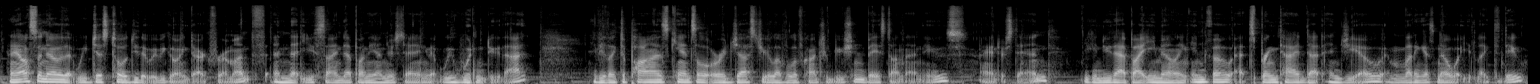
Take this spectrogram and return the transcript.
And I also know that we just told you that we'd be going dark for a month and that you signed up on the understanding that we wouldn't do that. If you'd like to pause, cancel, or adjust your level of contribution based on that news, I understand. You can do that by emailing info at springtide.ngo and letting us know what you'd like to do.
